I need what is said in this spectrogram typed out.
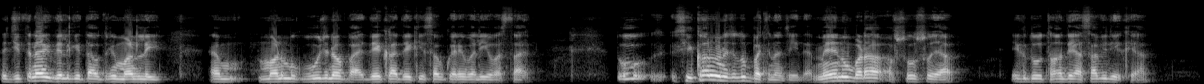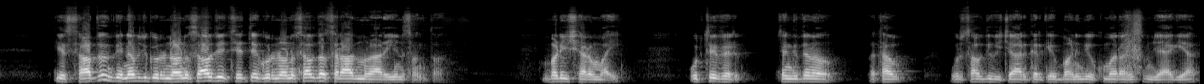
ਤੇ ਜਿਤਨਾ ਹੀ ਦਿਲ ਕੀਤਾ ਉਤਨੀ ਮੰਨ ਲਈ। ਇਹ ਮਨ ਮੁਖ ਨਾ ਪਾਏ, ਦੇਖਾ ਦੇਖੀ ਸਭ ਕਰੇ ਵਾਲੀ ਅਵਸਥਾ ਹੈ। ਤੋ ਸਿੱਖਾਂ ਨੂੰ ਇਹਨਾਂ ਤੋਂ ਬਚਣਾ ਚਾਹੀਦਾ ਮੈਨੂੰ ਬੜਾ ਅਫਸੋਸ ਹੋਇਆ। ਇੱਕ ਦੋ ਥਾਂ ਤੇ ਐਸਾ ਵੀ ਦੇਖਿਆ ਕਿ ਸਾਧਨ ਦਿਨਾਂ ਵਿੱਚ ਗੁਰੂ ਨਾਨਕ ਸਾਹਿਬ ਦੇ ਇੱਥੇ ਤੇ ਗੁਰੂ ਨਾਨਕ ਸਾਹਿਬ ਦਾ ਸਰਾਧ ਮਨਾ ਰਹੀਆਂ ਨੇ ਸੰਗਤਾਂ। ਬੜੀ ਸ਼ਰਮ ਆਈ। ਉੱਥੇ ਫਿਰ ਚੰਗੀ ਤਰ੍ਹਾਂ ਕਥਾ ਗੁਰੂ ਸਾਹਿਬ ਦੀ ਵਿਚਾਰ ਕਰਕੇ ਬਾਣੀ ਦੇ ਹੁਕਮਾਂ ਰਾਹੀਂ ਸਮਝਾਇਆ ਗਿਆ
